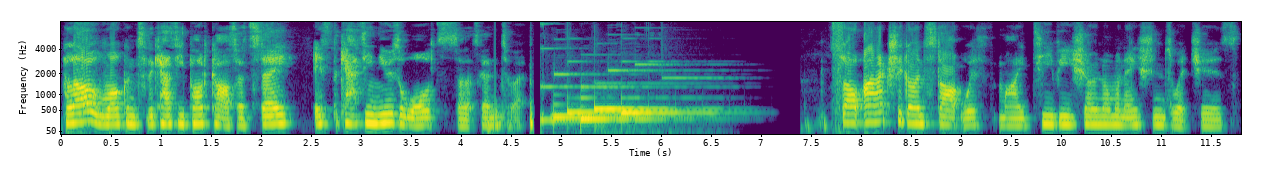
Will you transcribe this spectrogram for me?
Hello and welcome to the Cassie podcast. So today it's the Cassie News Awards, so let's get into it. So I'm actually going to start with my TV show nominations, which is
